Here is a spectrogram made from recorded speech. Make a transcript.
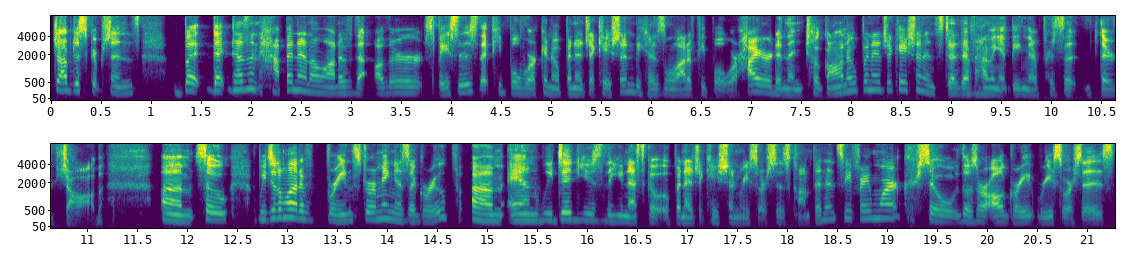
job descriptions, but that doesn't happen in a lot of the other spaces that people work in open education because a lot of people were hired and then took on open education instead of having it being their, their job. Um, so we did a lot of brainstorming as a group um, and we did use the UNESCO Open Education Resources Competency Framework. So those are all great resources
